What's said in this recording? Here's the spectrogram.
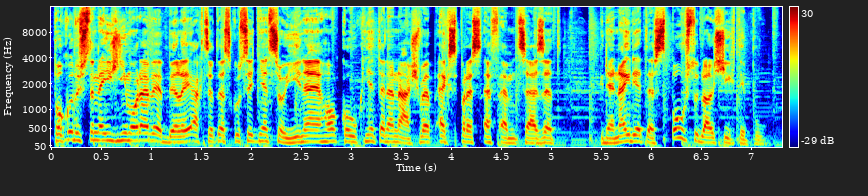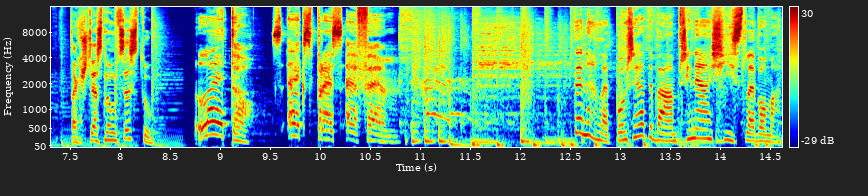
Pokud už jste na Jižní Moravě byli a chcete zkusit něco jiného, koukněte na náš web expressfm.cz, kde najdete spoustu dalších typů. Tak šťastnou cestu! Léto s Express FM. Tenhle pořad vám přináší Slevomat.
